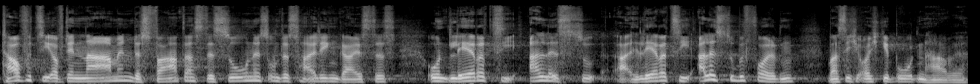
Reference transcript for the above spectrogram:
Taufet sie auf den Namen des Vaters, des Sohnes und des Heiligen Geistes und lehret sie alles zu, äh, lehret sie alles zu befolgen, was ich euch geboten habe.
